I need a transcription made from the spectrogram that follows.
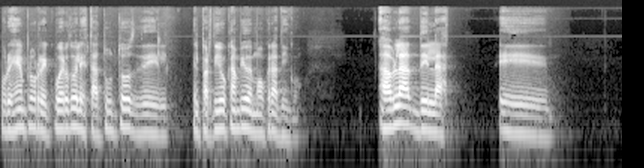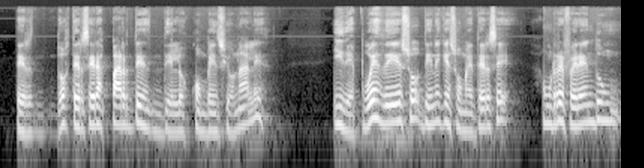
Por ejemplo, recuerdo el estatuto del, Partido Cambio Democrático. Habla de las dos terceras partes de los convencionales y después de eso tiene que someterse a un referéndum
